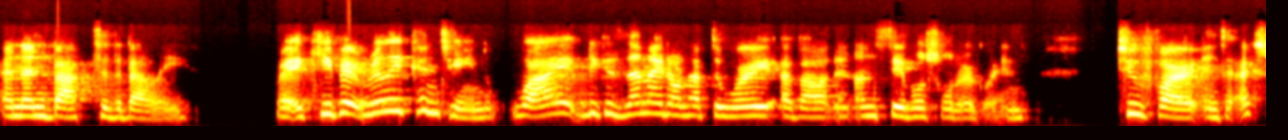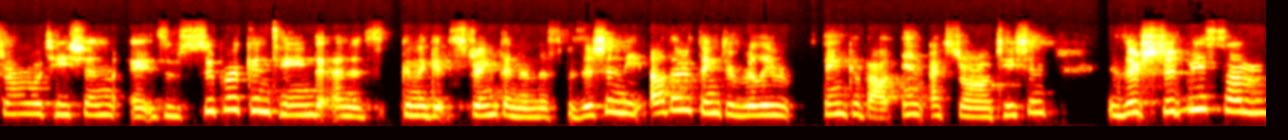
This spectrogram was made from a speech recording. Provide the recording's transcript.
and then back to the belly right? I keep it really contained. Why? Because then I don't have to worry about an unstable shoulder going too far into external rotation. It's super contained and it's going to get strengthened in this position. The other thing to really think about in external rotation is there should be some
